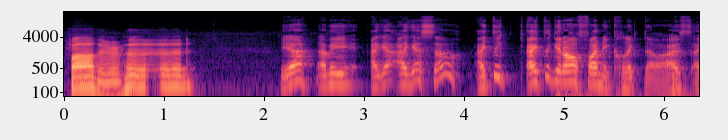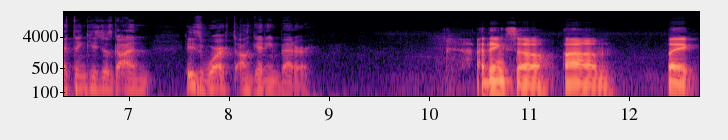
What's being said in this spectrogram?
Fatherhood. Yeah, I mean, I guess, I guess so. I think I think it all finally clicked though. I was, I think he's just gotten he's worked on getting better. I think so. Um, like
